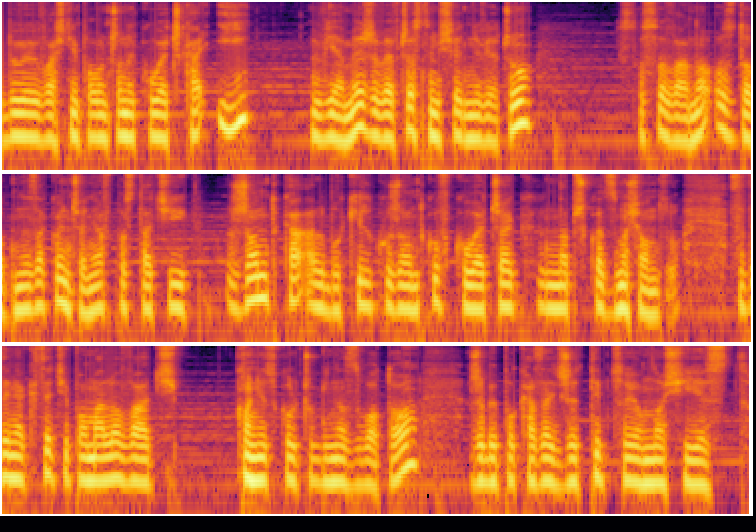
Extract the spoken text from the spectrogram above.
były właśnie połączone kółeczka i wiemy, że we wczesnym średniowieczu stosowano ozdobne zakończenia w postaci rządka albo kilku rządków kółeczek, na przykład z mosiądzu. Zatem jak chcecie pomalować koniec kolczugi na złoto, żeby pokazać, że typ, co ją nosi, jest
